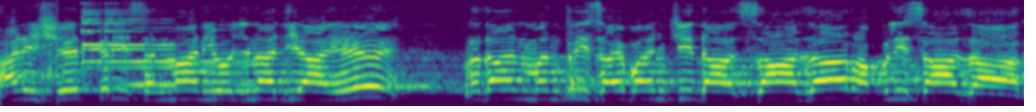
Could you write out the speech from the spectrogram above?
आणि शेतकरी सन्मान योजना जी आहे प्रधानमंत्री साहेबांची दहा सहा हजार आपली सहा हजार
